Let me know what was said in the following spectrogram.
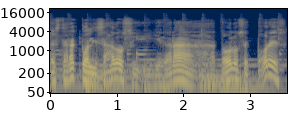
estar actualizados y llegar a, todos los sectores.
